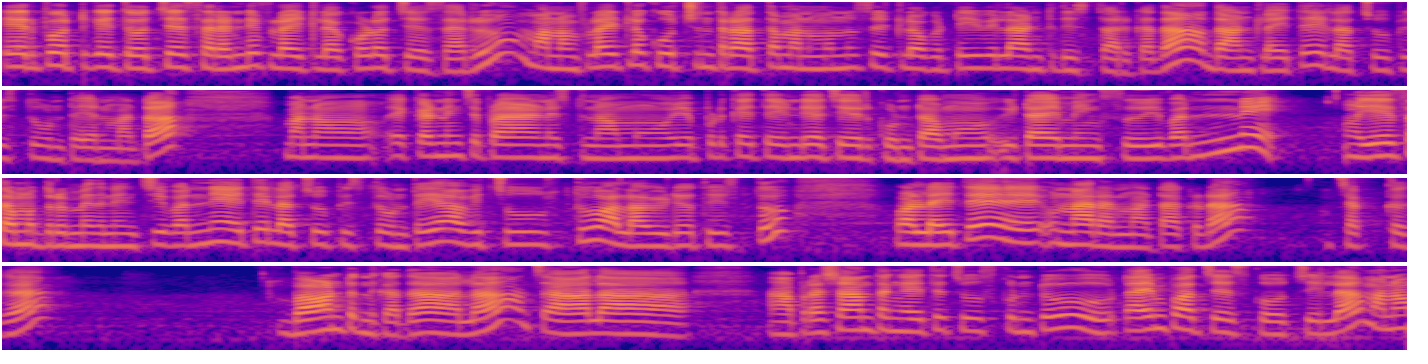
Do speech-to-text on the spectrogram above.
ఎయిర్పోర్ట్కి అయితే వచ్చేసారండి ఫ్లైట్లో కూడా వచ్చేసారు. మనం ఫ్లైట్లో కూర్చున్న తర్వాత మన ముందు సీట్లో ఒక టీవీ లాంటిది ఇస్తారు కదా దాంట్లో అయితే ఇలా చూపిస్తూ ఉంటాయి అన్నమాట మనం ఎక్కడి నుంచి ప్రయాణిస్తున్నాము ఎప్పటికైతే ఇండియా చేరుకుంటాము ఈ టైమింగ్స్ ఇవన్నీ ఏ సముద్రం మీద నుంచి ఇవన్నీ అయితే ఇలా చూపిస్తూ ఉంటాయి. అవి చూస్తూ అలా వీడియో తీస్తూ వాళ్ళైతే ఉన్నారనమాట అక్కడ. చక్కగా బాగుంటుంది కదా అలా చాలా ప్రశాంతంగా అయితే చూసుకుంటూ టైం పాస్ చేసుకోవచ్చు ఇలా. మనం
